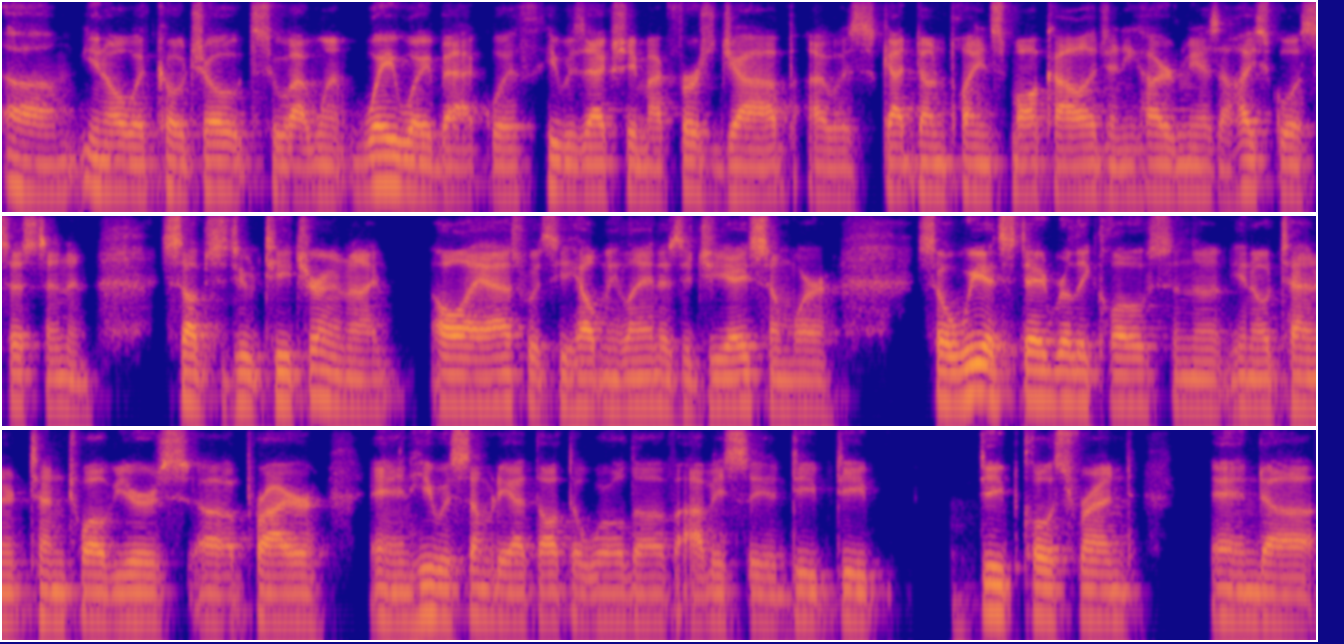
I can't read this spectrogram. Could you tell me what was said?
um, you know, with Coach Oats, who I went way way back with. He was actually my first job. I was got done playing small college, and he hired me as a high school assistant and substitute teacher. And I all I asked was he helped me land as a GA somewhere so we had stayed really close in the you know 10 or 10 12 years uh, prior and he was somebody i thought the world of obviously a deep deep deep close friend and uh,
